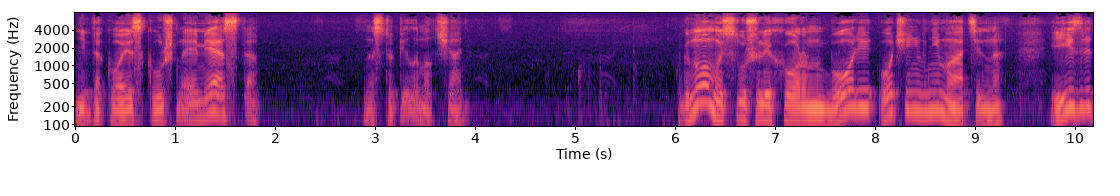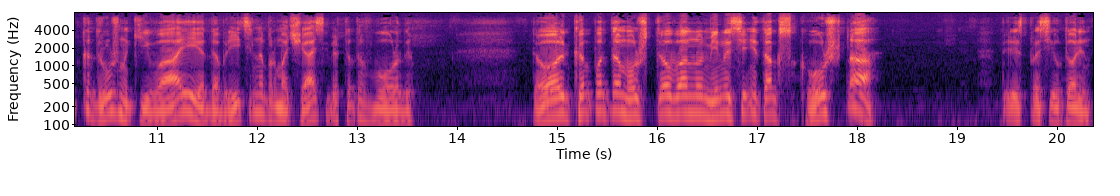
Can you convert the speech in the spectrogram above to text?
не такое скучное место. Наступило молчание. Гномы слушали хорн Бори очень внимательно, изредка дружно кивая и одобрительно бормоча себе что-то в бороды. «Только потому, что в Ануминосе не так скучно?» — переспросил Торин.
